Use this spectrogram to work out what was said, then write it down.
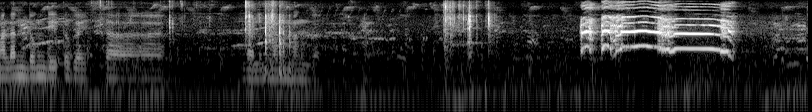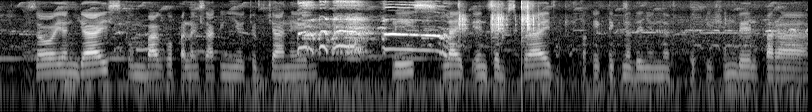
malandong dito guys sa lalim ng mangga. So ayan guys, kung bago pa lang sa aking YouTube channel, please like and subscribe. Pakiclick na din yung notification bell para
